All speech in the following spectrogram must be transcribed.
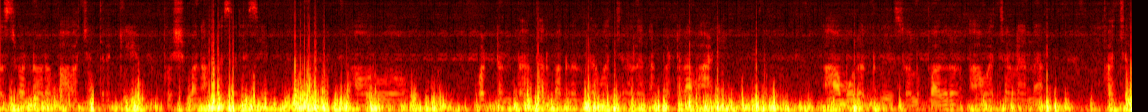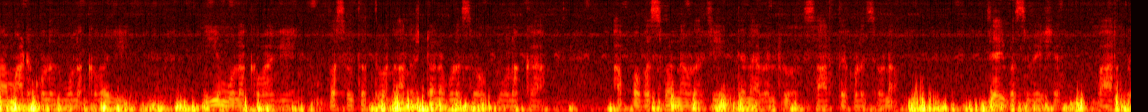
ಬಸವಣ್ಣವರ ಭಾವಚಿತ್ರಕ್ಕೆ ಪುಷ್ಪ ನಮನ ಸಲ್ಲಿಸಿ. ಆದರೂ ಆ ವಚನಗಳನ್ನು ಪಚನ ಮಾಡಿಕೊಳ್ಳೋದ್ರ ಮೂಲಕವಾಗಿ, ಈ ಮೂಲಕವಾಗಿ ಬಸವ ತತ್ವವನ್ನು ಅನುಷ್ಠಾನಗೊಳಿಸುವ ಮೂಲಕ ಅಪ್ಪ ಬಸವಣ್ಣವರ ಜಯಂತಿ ನಾವೆಲ್ಲರೂ ಸಾರ್ಥಕಗೊಳಿಸೋಣ. ಜೈ ಬಸವೇಶ ಭಾರತ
